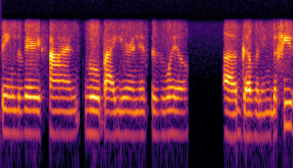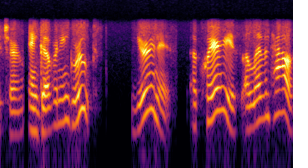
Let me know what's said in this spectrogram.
being the very sign ruled by Uranus as well, uh, governing the future and governing groups. Uranus, Aquarius, 11th house,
